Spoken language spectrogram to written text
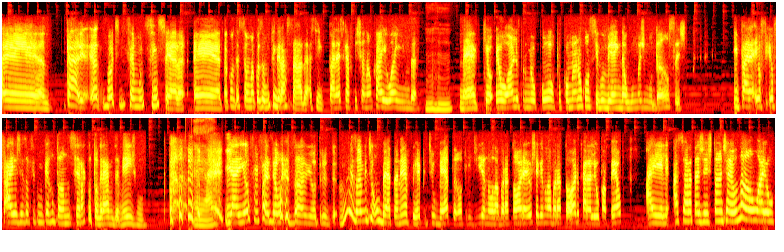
É, cara, eu vou te ser muito sincera. É, tá acontecendo uma coisa muito engraçada. Assim, parece que a ficha não caiu ainda. Uhum. Né? Que eu, eu olho pro meu corpo, como eu não consigo ver ainda algumas mudanças e para, eu, eu, aí às vezes eu fico me perguntando, será que eu tô grávida mesmo? É. e aí eu fui fazer um exame, outro, um exame de um beta, né? Fui repetir o beta outro dia no laboratório. Aí eu cheguei no laboratório, o cara leu o papel. Aí ele, a senhora tá gestante? Aí eu, não. Aí eu,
